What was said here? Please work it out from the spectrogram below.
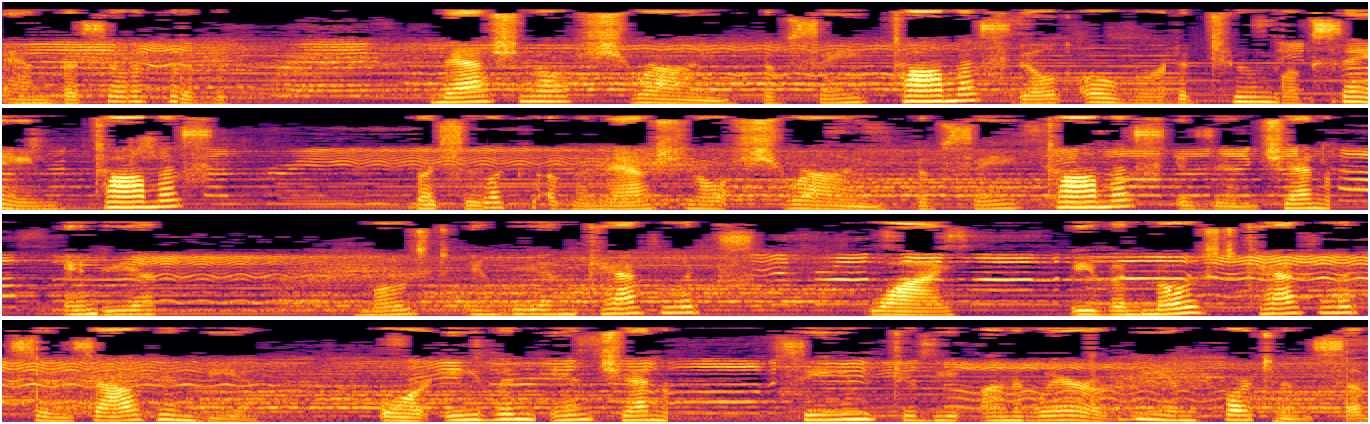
and Basilica of the National Shrine of St. Thomas built over the tomb of St. Thomas. Basilica of the National Shrine of St. Thomas is in Chennai, India. Most Indian Catholics, why, even most Catholics in South India, or even in Chennai, seem to be unaware of the importance of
